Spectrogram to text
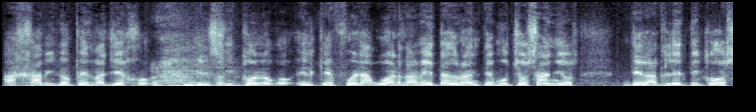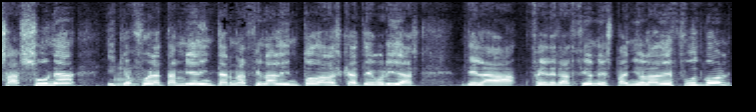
a Javi López Vallejo, el psicólogo, el que fuera guardameta durante muchos años del Atlético Sasuna y que fuera también internacional en todas las categorías de la Federación Española de Fútbol.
